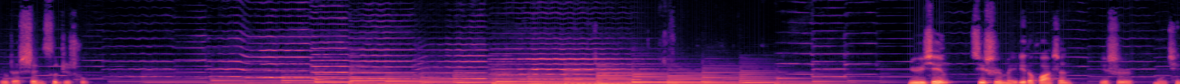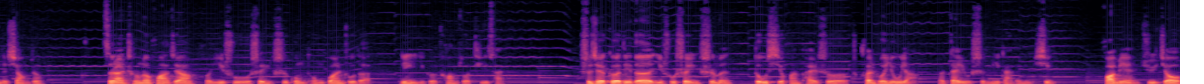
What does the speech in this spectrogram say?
有着神似之处。女性既是美丽的化身，也是母亲的象征，自然成了画家和艺术摄影师共同关注的另一个创作题材。世界各地的艺术摄影师们都喜欢拍摄穿着优雅而带有神秘感的女性，画面聚焦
